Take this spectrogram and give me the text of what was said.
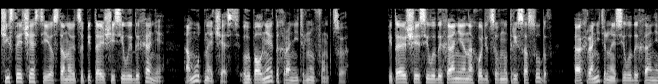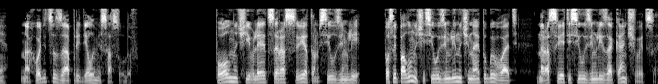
Чистая часть ее становится питающей силой дыхания, а мутная часть выполняет охранительную функцию. Питающая сила дыхания находится внутри сосудов, а охранительная сила дыхания находится за пределами сосудов. Полночь является рассветом сил Земли. После полуночи сила Земли начинает убывать, на рассвете сила Земли заканчивается,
